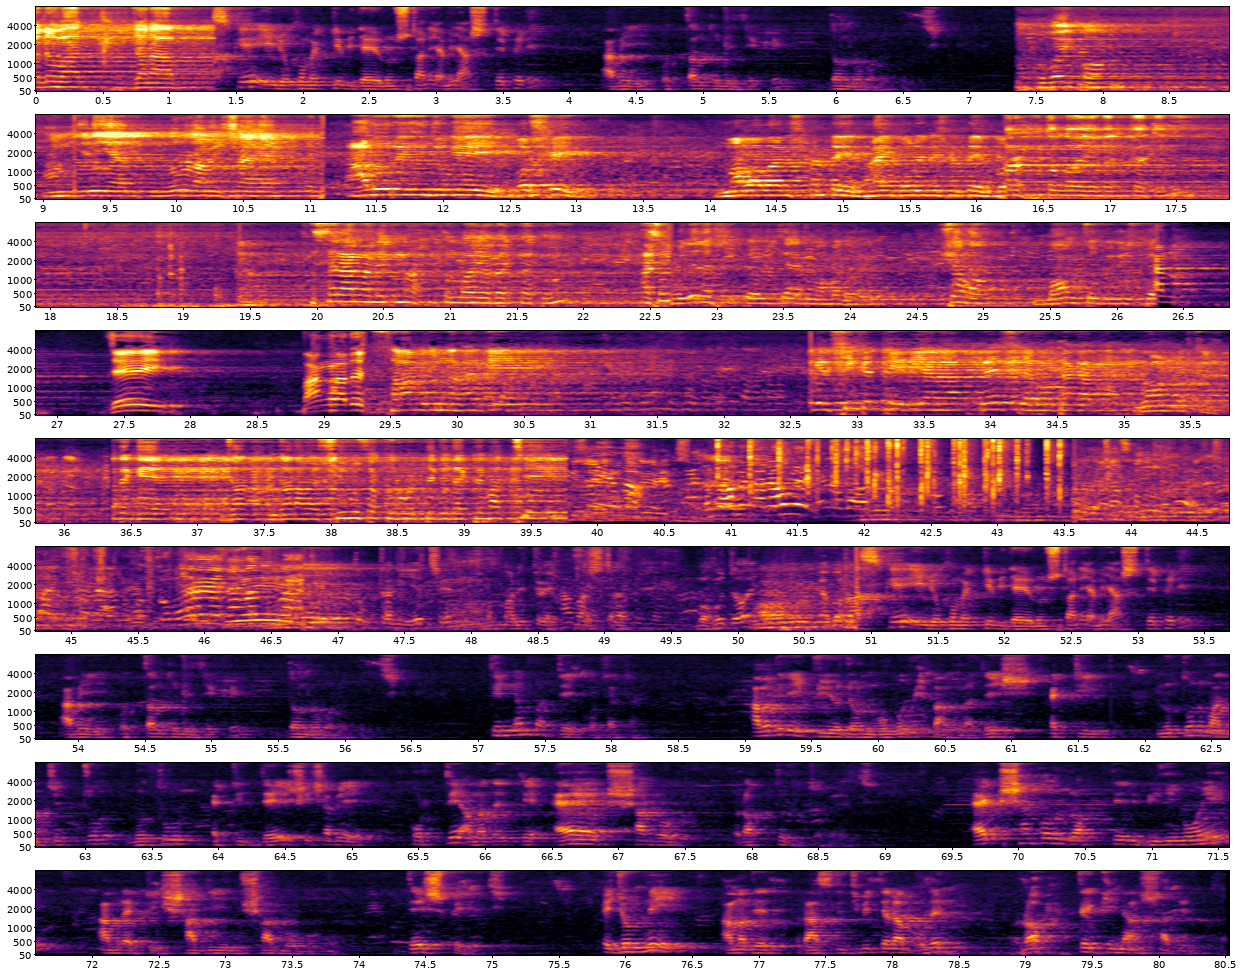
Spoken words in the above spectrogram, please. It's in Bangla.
ধন্যবাদ জনাব। আজকে এইরকম একটি বিদায় অনুষ্ঠানে আমি আসতে পেরে আমি অত্যন্ত নিজেকে ধন্য মনে করছি। খুবই কম। ইঞ্জিনিয়ার নুরুল আমিন সাহেব। আলোর এই যুগে বসে মা বাবার সাথে ভাই বোনের সাথে আসসালামু আলাইকুম রহমতুল্লাহ বরকাত আসলে উপজেলা শিক্ষা অফিসার মহোদয় সহ মঞ্চ বিশিষ্ট যেই বাংলাদেশ থেকে শিবু চক্রবর্তীকে দেখতে পাচ্ছি। উদ্যোগটা নিয়েছেন সম্মানিত হেডমাস্টার মহোদয় এবং আজকে এইরকম একটি বিদায় অনুষ্ঠানে আমি আসতে পেরে আমি অত্যন্ত নিজেকে ধন্য মনে করছি। তিন নম্বর যে কথাটা আমাদের এই প্রিয় জন্মভূমি বাংলাদেশ একটি নতুন মানচিত্র, নতুন একটি দেশ হিসাবে করতে আমাদেরকে এক সাগর রক্ত দিতে হয়েছে। এক সাগর রক্তের বিনিময়ে আমরা একটি স্বাধীন সার্বভৌম দেশ পেয়েছি। এই জন্যেই আমাদের রাজনীতিবিদেরা বলেন, রক্তে কিনা স্বাধীনতা।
